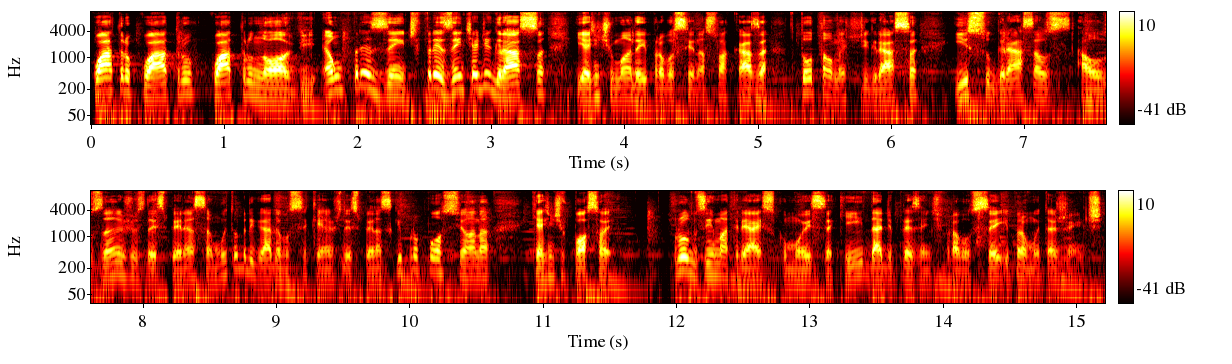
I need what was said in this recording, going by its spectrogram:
4449. É um presente. Presente é de graça e a gente manda aí para você na sua casa totalmente de graça. Isso graças aos, aos, Anjos da Esperança. Muito obrigado a você que é Anjo da Esperança que proporciona que a gente possa produzir materiais como esse aqui e dar de presente para você e para muita gente.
